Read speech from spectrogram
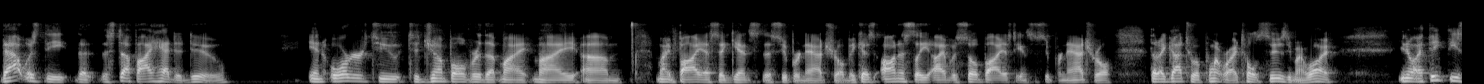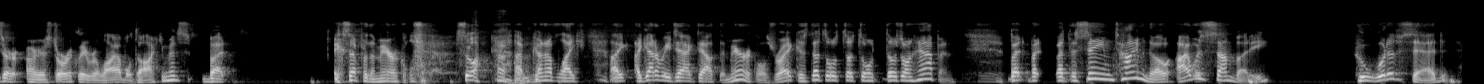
that was the the, the stuff I had to do in order to to jump over the my my um, my bias against the supernatural. Because honestly, I was so biased against the supernatural that I got to a point where I told Susie, my wife, you know, I think these are, are historically reliable documents, but except for the miracles. so I'm kind of like I, I got to redact out the miracles, right? Because those, those don't those don't happen. But but but at the same time, though, I was somebody who would have said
